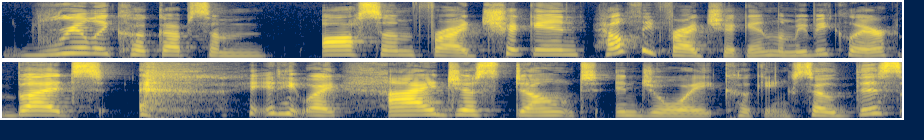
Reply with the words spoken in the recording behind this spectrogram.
really cook up some awesome fried chicken, healthy fried chicken, let me be clear. But anyway, I just don't enjoy cooking. So, this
